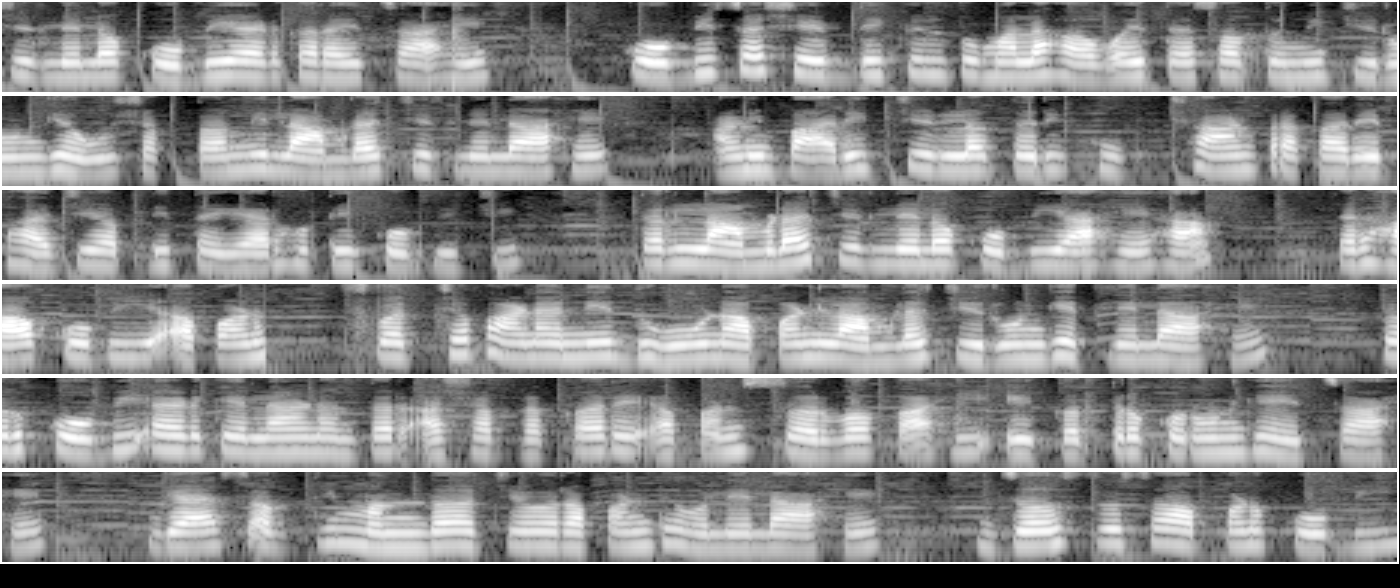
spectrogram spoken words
चिरलेला कोबी ॲड करायचा आहे. कोबीचा शेप देखील तुम्हाला हवं आहे तसा तुम्ही चिरून घेऊ शकता. मी लांबडा चिरलेला आहे आणि बारीक चिरला तरी खूप छान प्रकारे भाजी आपली तयार होते कोबीची. तर लांबडा चिरलेला कोबी आहे हा. तर हा कोबी आपण स्वच्छ पाण्याने धुवून आपण लांबला चिरून घेतलेला आहे. तर कोबी ॲड केल्यानंतर अशा प्रकारे आपण सर्व काही एकत्र करून घ्यायचं आहे. गॅस अगदी मंद आचेवर आपण ठेवलेला आहे. जसजसं आपण कोबी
